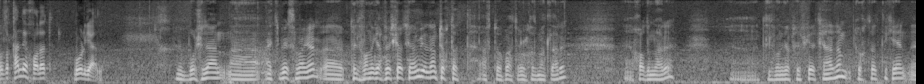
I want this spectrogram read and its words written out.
o'zi qanday holat bo'lgan? Boshidan e, aytib bersam agar e, telefonda gaplashayotganim yo'ldan to'xtatdi avtopatrul xizmatlari xodimlari. Telefonda gaplashib kelayotgan edim. To'xtatdi keyin e,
